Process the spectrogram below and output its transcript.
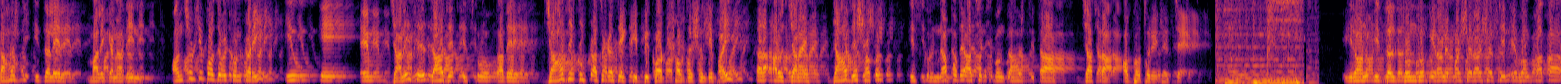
জাহাজটি ইসরায়েলের মালিকানাধীন। অঞ্চলটি পর্যবেক্ষণকারী ইউএএম জানিয়েছে, জাহাজের স্ক্রু তাদের জাহাজে খুব কাছাকাছি একটি বিকট শব্দ শুনতে পাই। তারা আরও জানায় জাহাজের সকল স্ক্রু নিরাপদে আছেন এবং জাহাজটি তারা যাত্রা অব্যাহত রেখেছে। ইরান ইসরায়েল দ্বন্দ্ব ইরানের পাশে রাশিয়া, চীন এবং কাতার।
